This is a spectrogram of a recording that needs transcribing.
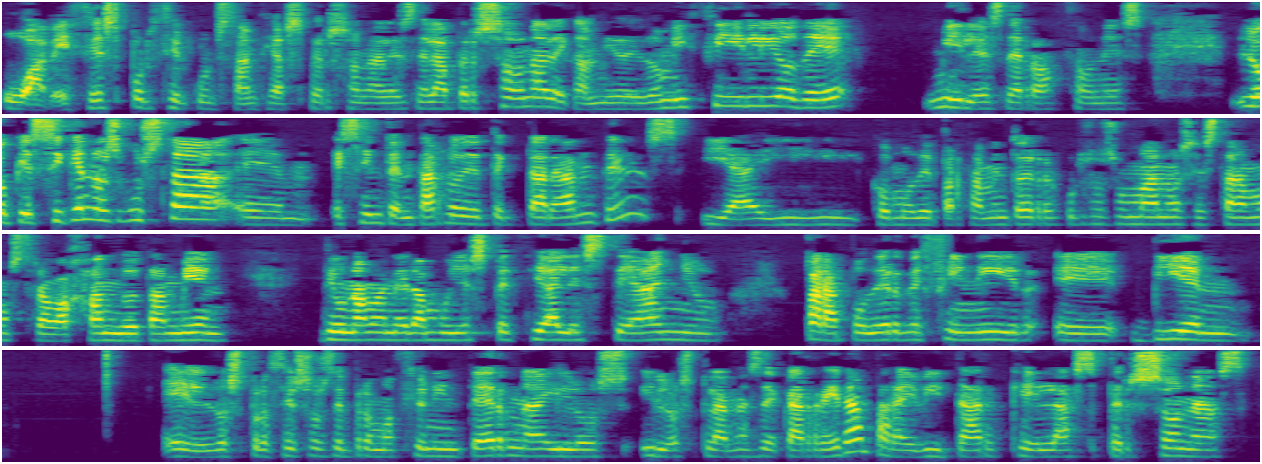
o a veces por circunstancias personales de la persona, de cambio de domicilio, de miles de razones. Lo que sí que nos gusta em, es intentarlo detectar antes y ahí como Departamento de Recursos Humanos estamos trabajando también de una manera muy especial este año para poder definir eh, bien eh, los procesos de promoción interna y los, y los, planes de carrera para evitar que las personas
